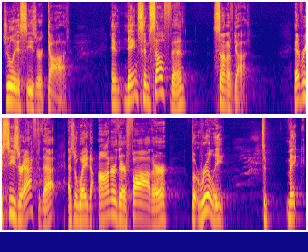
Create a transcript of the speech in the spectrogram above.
Julius Caesar, God, and names himself then Son of God. Every Caesar after that, as a way to honor their father, but really to make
